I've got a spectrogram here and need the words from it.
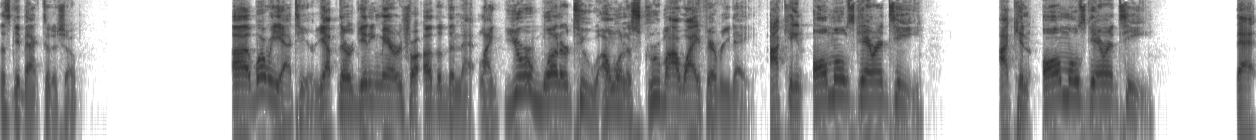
Let's get back to the show. Uh, where we at here? Yep, they're getting married for other than that. Like you're one or two. I want to screw my wife every day. I can almost guarantee, I can almost guarantee that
